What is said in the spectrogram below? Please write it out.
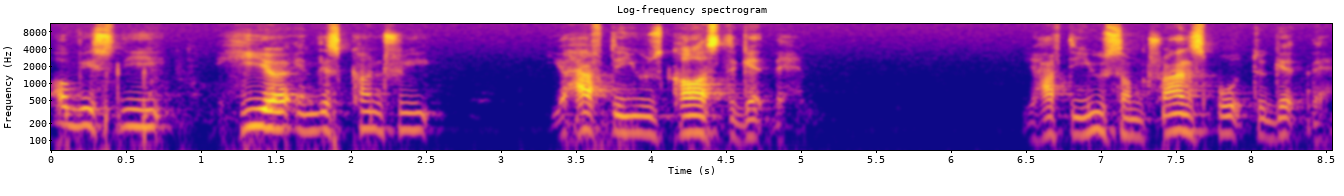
obviously, here in this country, you have to use cars to get there. You have to use some transport to get there.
